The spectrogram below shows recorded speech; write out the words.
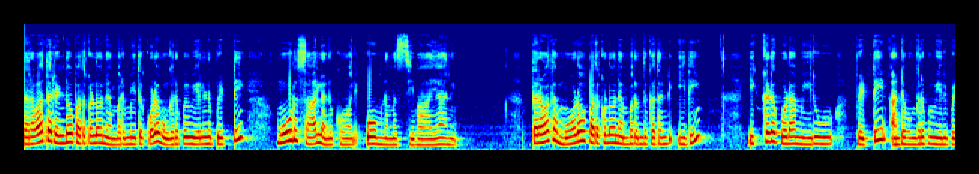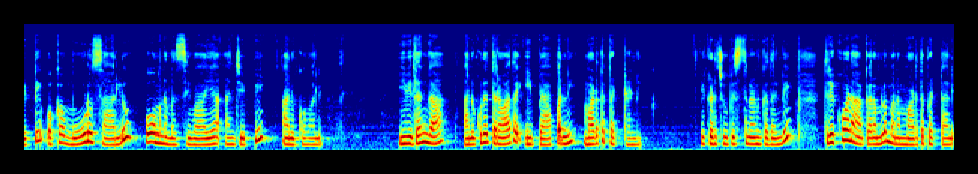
తర్వాత రెండవ పదకొండవ నెంబర్ మీద కూడా ఉంగరపు వేలును పెట్టి మూడు సార్లు అనుకోవాలి ఓం నమ శివాయ అని. తర్వాత మూడవ పదకొండవ నెంబర్ ఉంది కదండి ఇది ఇక్కడ కూడా మీరు పెట్టి అంటే ఉంగరపు వేలు పెట్టి ఒక మూడు సార్లు ఓం నమ శివాయ అని చెప్పి అనుకోవాలి. ఈ విధంగా అనుకున్న తర్వాత ఈ పేపర్ని మడత పెట్టండి. ఇక్కడ చూపిస్తున్నాను కదండి. త్రికోణ ఆకారంలో మనం మడత పెట్టాలి.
